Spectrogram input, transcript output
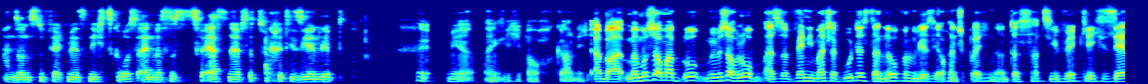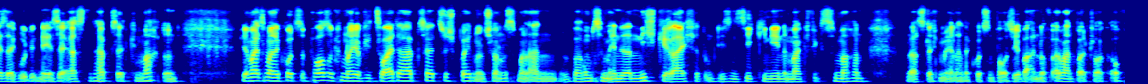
Ansonsten fällt mir jetzt nichts groß ein, was es zur ersten Halbzeit zu kritisieren gibt. Mir eigentlich auch gar nicht. Aber man muss auch mal loben, wir müssen auch loben. Also wenn die Mannschaft gut ist, dann loben wir sie auch entsprechend. Und das hat sie wirklich sehr, sehr gut in dieser ersten Halbzeit gemacht. Und wir haben jetzt mal eine kurze Pause und kommen gleich auf die zweite Halbzeit zu sprechen und schauen uns mal an, warum es am Ende dann nicht gereicht hat, um diesen Sieg gegen Dänemark fix zu machen. Und das gleich mehr nach einer kurzen Pause hier bei Anruf eurem Handball-Talk auf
